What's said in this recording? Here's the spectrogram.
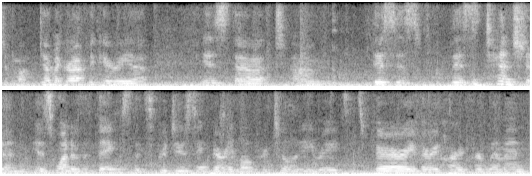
dem- demographic area is that um, this is this tension is one of the things that's producing very low fertility rates. It's very, very hard for women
